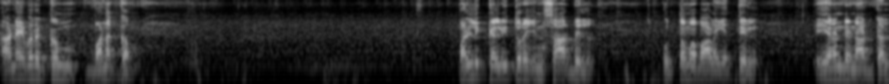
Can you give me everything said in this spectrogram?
அனைவருக்கும் வணக்கம். பள்ளிக்கல்வித்துறையின் சார்பில் உத்தமபாளையத்தில் இரண்டு நாட்கள்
